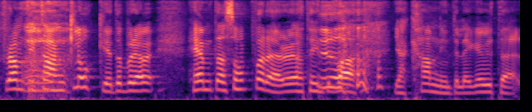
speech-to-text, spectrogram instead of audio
fram till tanklocket och började hämta soppa där och jag tänkte bara Jag kan inte lägga ut det här.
